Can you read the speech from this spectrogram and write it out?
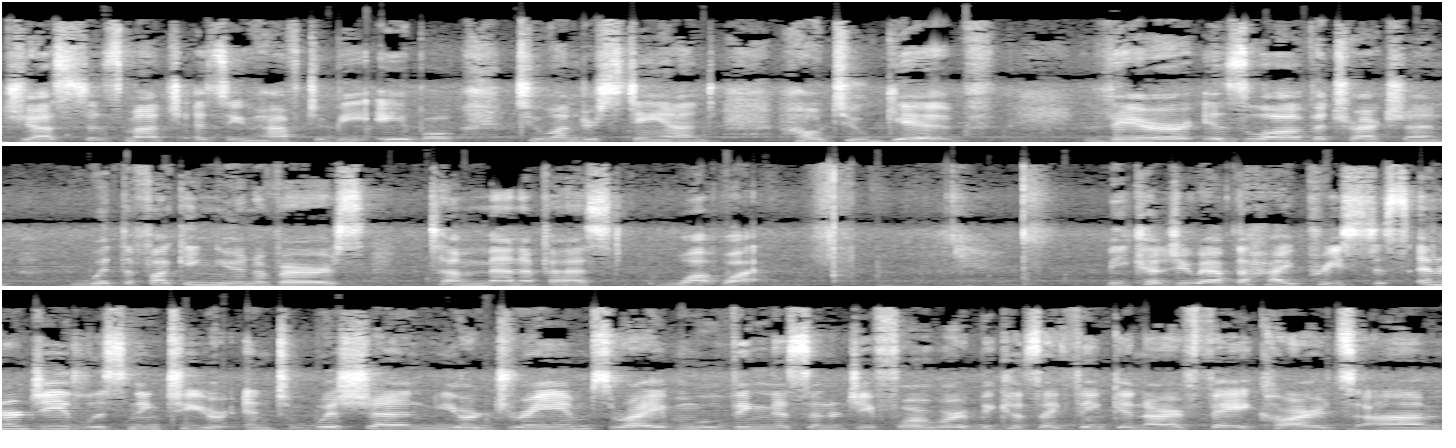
just as much as you have to be able to understand how to give. There is law of attraction with the fucking universe to manifest what what because you have the high priestess energy, listening to your intuition, your dreams, right? Moving this energy forward. Because I think in our Fae cards um,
